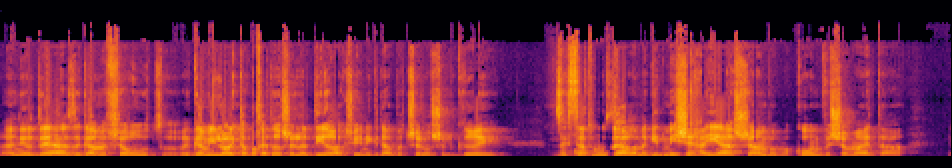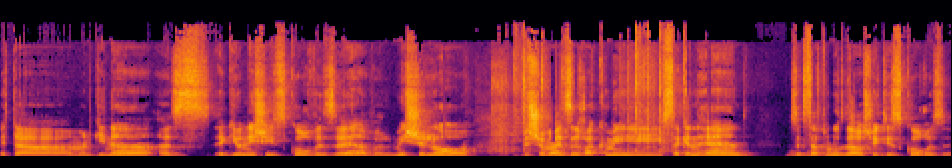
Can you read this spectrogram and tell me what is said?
אני יודע, זה גם אפשרות, וגם היא לא הייתה בחדר של אדירה כשהיא ניגנה בצ'לו של גריי. זה נכון. קצת מוזר, נגיד מי שהיה שם במקום ושמע את, ה, את המנגינה, אז הגיוני שיזכור וזה, אבל מי שלא, ושמע את זה רק מסקנד הנד, זה אוקיי. קצת מוזר שהיא תזכור את זה,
